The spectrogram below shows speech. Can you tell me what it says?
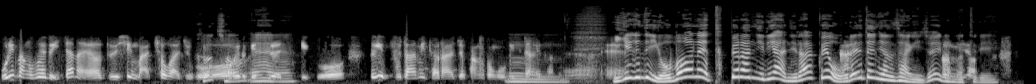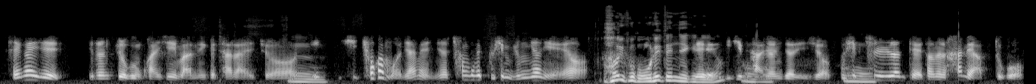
우리 방송에도 있잖아요. 둘씩 맞춰가지고 그렇죠. 이렇게 예. 출연시키고 그게 부담이 덜하죠 방송국 음. 입장에서는. 예. 이게 근데 요번에 특별한 일이 아니라 꽤 오래된 현상이죠. 이런 그럼요. 것들이. 제가 이제 이런 쪽은 관심이 많으니까 잘 알죠. 음. 이 시초가 뭐냐면요. 1996년이에요. 아이고 오래된 얘기네요. 24년 전이죠. 97년 대선을 한 해 앞두고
